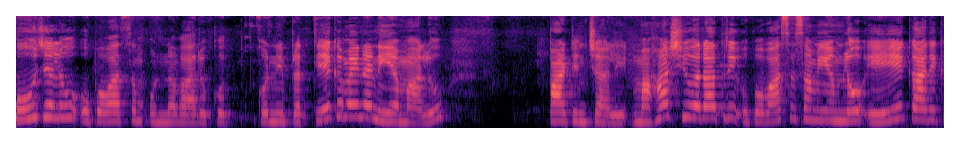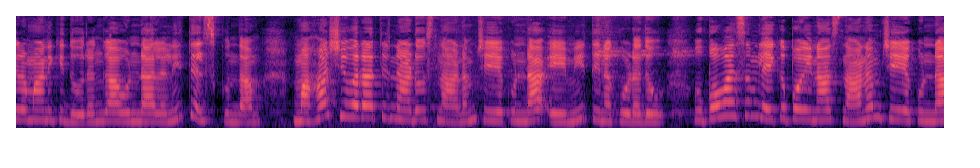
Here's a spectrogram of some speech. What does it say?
పూజలు ఉపవాసం ఉన్నవారు కొ- కొన్ని ప్రత్యేకమైన నియమాలు పాటించాలి. మహాశివరాత్రి ఉపవాస సమయంలో ఏ ఏ కార్యక్రమానికి దూరంగా ఉండాలని తెలుసుకుందాం. మహాశివరాత్రి నాడు స్నానం చేయకుండా ఏమీ తినకూడదు. ఉపవాసం లేకపోయినా స్నానం చేయకుండా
